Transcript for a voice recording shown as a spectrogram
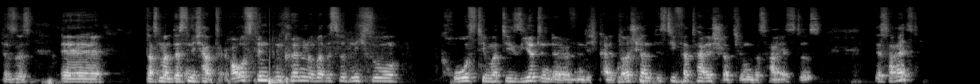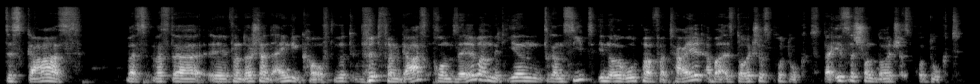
dass es, äh, dass man das nicht hat rausfinden können, aber das wird nicht so groß thematisiert in der Öffentlichkeit. Deutschland ist die Verteilstation, das heißt es. Das heißt, das Gas, was, was da äh, von Deutschland eingekauft wird, wird von Gazprom selber mit ihrem Transit in Europa verteilt, aber als deutsches Produkt. Da ist es schon deutsches Produkt.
